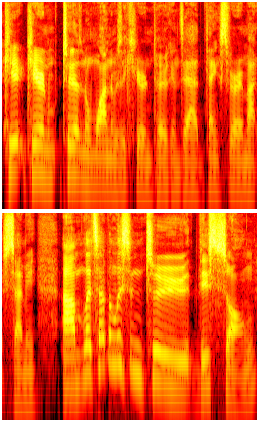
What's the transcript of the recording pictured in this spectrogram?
Kieren, 2001 was a Kieren Perkins ad. Thanks very much, Sammy. Um, let's have a listen to this song.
